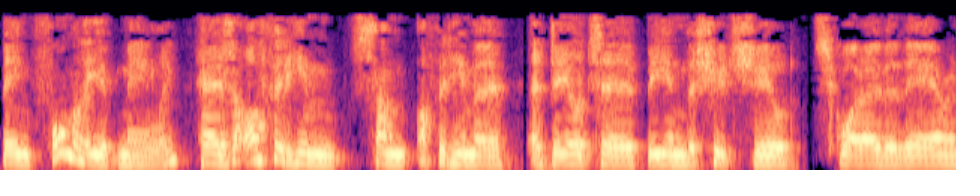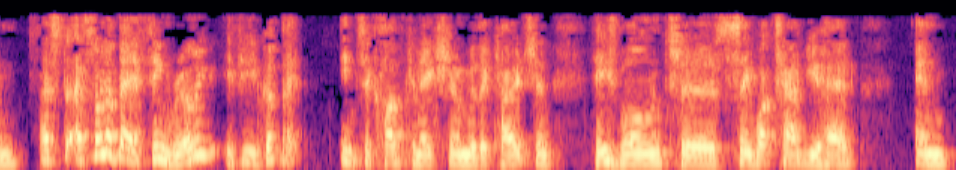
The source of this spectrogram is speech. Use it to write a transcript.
being formerly of Manly, has offered him some, offered him a, a deal to be in the Shute Shield squad over there, and that's that's not a bad thing really. If you've got that inter-club connection with a coach, and he's willing to see what talent you had, and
